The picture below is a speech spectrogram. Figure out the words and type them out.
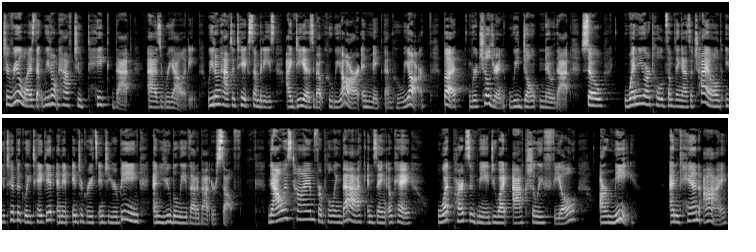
to realize that we don't have to take that as reality. We don't have to take somebody's ideas about who we are and make them who we are. But we're children, we don't know that. So when you are told something as a child, you typically take it and it integrates into your being and you believe that about yourself. Now is time for pulling back and saying, okay, what parts of me do I actually feel are me? And can I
